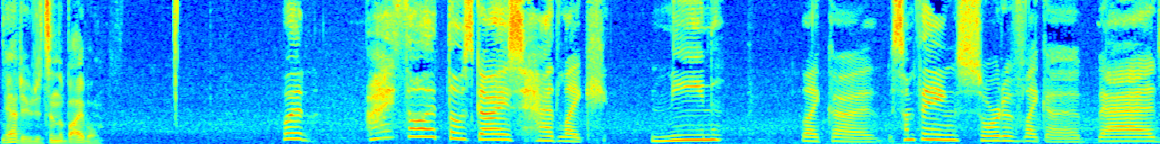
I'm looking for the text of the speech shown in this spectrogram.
Yeah, dude, it's in the Bible. But I thought those guys had like mean, like uh, something sort of like a bad.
